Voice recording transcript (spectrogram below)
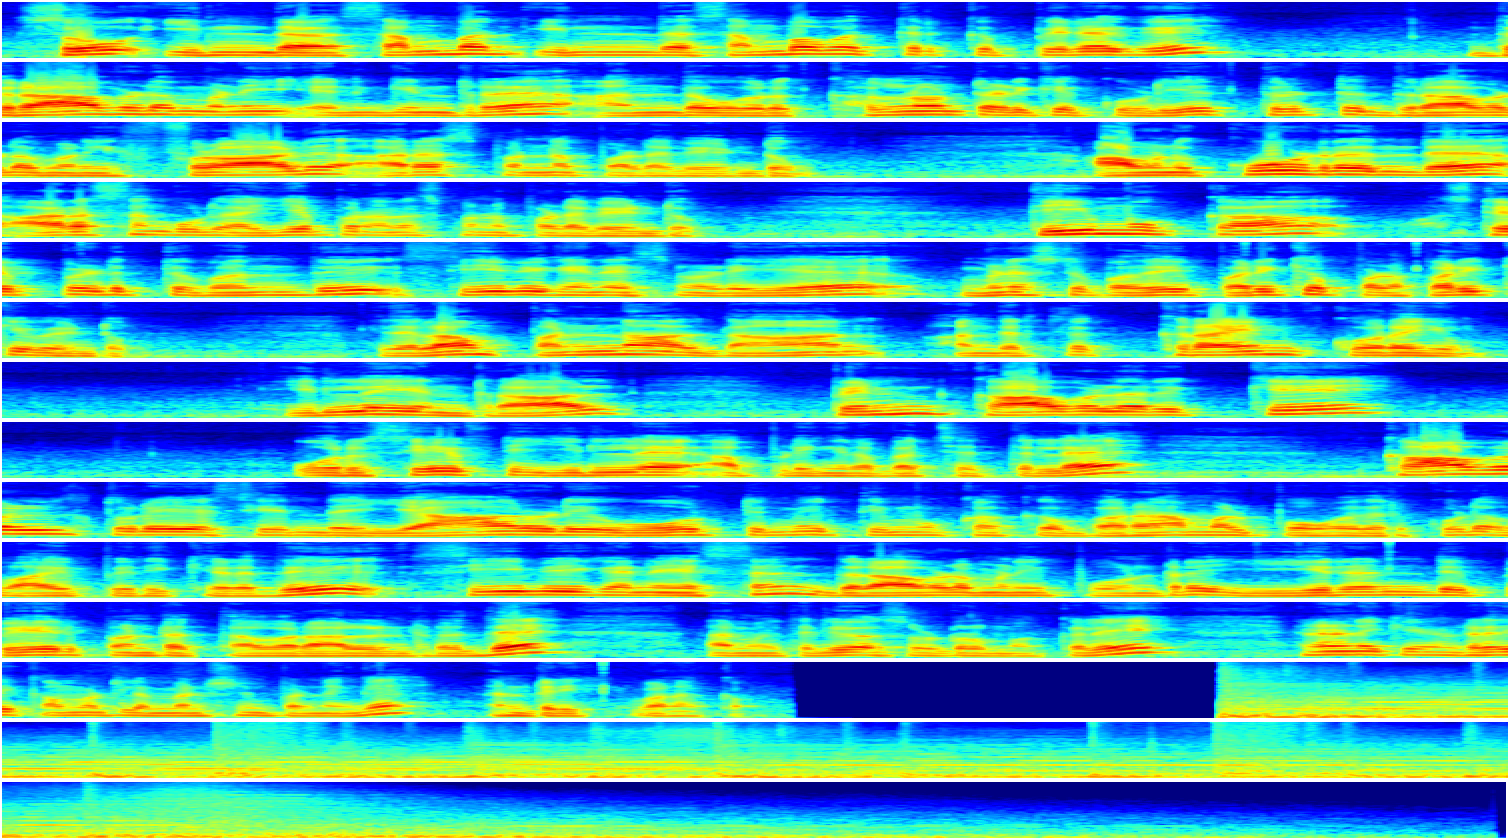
ஸோ இந்த சம்ப இந்த சம்பவத்திற்கு பிறகு திராவிடமணி என்கின்ற அந்த ஒரு கல்நோட்டு அடிக்கக்கூடிய திருட்டு திராவிடமணி ஃப்ராடு அரெஸ்ட் பண்ணப்பட வேண்டும். அவனுக்கு கூட இருந்த அரசங்குடி ஐயப்பன் அரெஸ்ட் பண்ணப்பட வேண்டும். திமுக ஸ்டெப் எடுத்து வந்து சிவி கணேசனுடைய மினிஸ்டர் பதவி பறிக்கப்பட பறிக்க வேண்டும். இதெல்லாம் பண்ணால்தான் அந்த இடத்துல கிரைம் குறையும். இல்லை என்றால் பெண் காவலருக்கே ஒரு சேஃப்டி இல்லை அப்படிங்கிற பட்சத்தில் காவல்துறையை சேர்ந்த யாருடைய ஓட்டுமே திமுகக்கு வராமல் போவதற்கு கூட வாய்ப்பு இருக்கிறது. சிவி கணேசன் திராவிடமணி போன்ற இரண்டு பேர் பண்ணுற தவறாலன்றதை நமக்கு தெளிவாக சொல்கிறோம் மக்களே. என்ன நினைக்கிறேன்றதை கமெண்ட்டில் மென்ஷன் பண்ணுங்கள் நன்றி வணக்கம்.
